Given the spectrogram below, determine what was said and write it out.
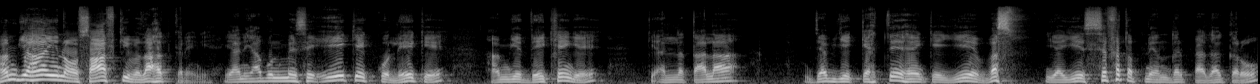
ہم یہاں ان اوصاف کی وضاحت کریں گے۔ یعنی اب ان میں سے ایک ایک کو لے کے ہم یہ دیکھیں گے کہ اللہ تعالیٰ جب یہ کہتے ہیں کہ یہ وصف یا یہ صفت اپنے اندر پیدا کرو،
